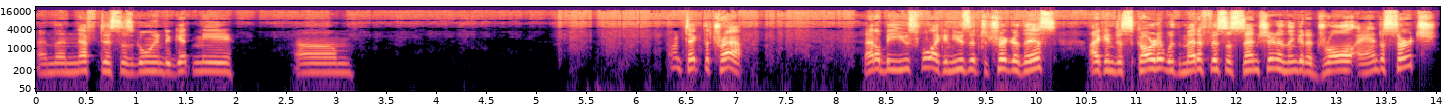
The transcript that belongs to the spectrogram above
And then Nephthys is going to get me, um... I'm gonna take the trap. That'll be useful. I can use it to trigger this. I can discard it with Metaphys Ascension and then get a draw and a search.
